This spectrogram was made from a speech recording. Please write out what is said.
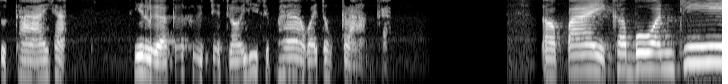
สุดท้ายค่ะ ที่เหลือก็คือ725ไว้ตรงกลางค่ะ ต่อไปขบวนที่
